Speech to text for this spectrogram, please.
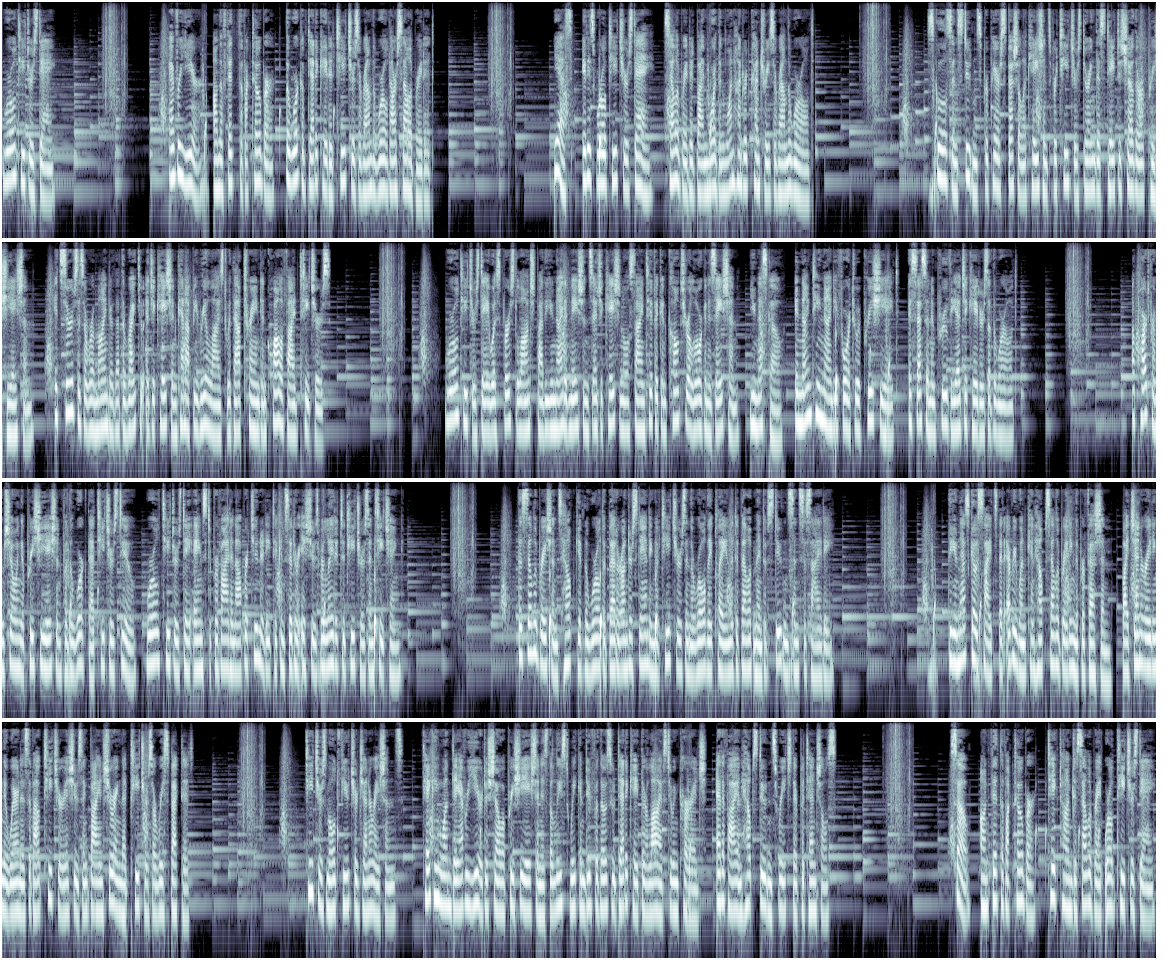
World Teachers Day Every year, on the 5th of October, the work of dedicated teachers around the world are celebrated. Yes, it is World Teachers Day, celebrated by more than 100 countries around the world. Schools and students prepare special occasions for teachers during this day to show their appreciation. It serves as a reminder that the right to education cannot be realized without trained and qualified teachers. World Teachers Day was first launched by the United Nations Educational, Scientific and Cultural Organization, UNESCO, in 1994 to appreciate, assess and improve the educators of the world. Apart from showing appreciation for the work that teachers do, World Teachers Day aims to provide an opportunity to consider issues related to teachers and teaching. The celebrations help give the world a better understanding of teachers and the role they play in the development of students and society. The UNESCO cites that everyone can help celebrating the profession, by generating awareness about teacher issues and by ensuring that teachers are respected. Teachers mold future generations. Taking one day every year to show appreciation is the least we can do for those who dedicate their lives to encourage, edify and help students reach their potentials. So, on 5th of October, take time to celebrate World Teachers Day,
